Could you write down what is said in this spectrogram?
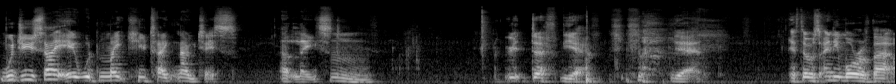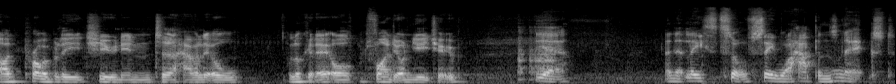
would you say it would make you take notice, at least? Hmm. It def yeah. Yeah. if there was any more of that, I'd probably tune in to have a little look at it or find it on YouTube. Yeah. And at least sort of see what happens next.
